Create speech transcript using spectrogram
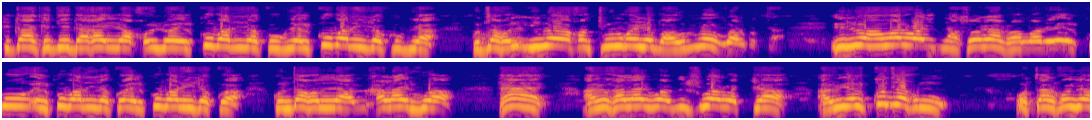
কিতা কিতি দেখাইলা কইল এলকু বাড়ি যা কুগিয়া এলকু বাড়ি যা কুগিয়া। কোথা হল ইনো এখন চুল কইলে বাউর হওয়ার কথা। ইনো আমার নাচরে আর এলকু কোনটা হলে আমি খালাই হুয়া হ্যাঁ আমি খালাই বিশুয়ার বাচ্চা, আমি এলকু দেখমু ও তার কইয়া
